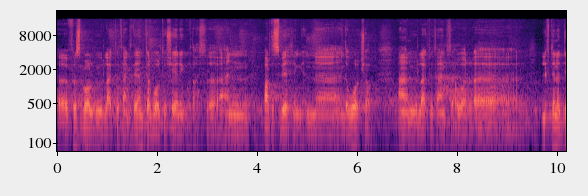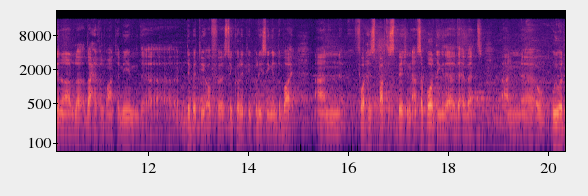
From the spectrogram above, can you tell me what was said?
Uh, first of all, we would like to thank the Interpol to sharing with us uh, and participating in, uh, in the workshop. And we would like to thank our uh, Lieutenant General Dahiq Al Tamim, the Deputy of uh, Security Policing in Dubai, and for his participation and supporting the, the event. And uh, we, would,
